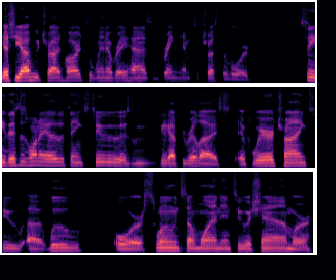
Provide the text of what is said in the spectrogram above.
Yeshayahu tried hard to win over Ahaz and bring him to trust the Lord. See, this is one of the other things too, is we have to realize if we're trying to uh, woo or swoon someone into Hashem or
